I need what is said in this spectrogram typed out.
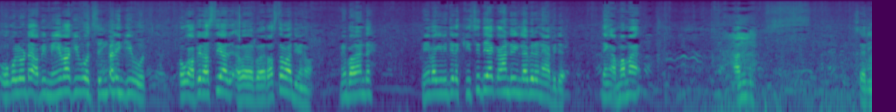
ඕගොල්ලෝට අපි මේවා කිව්වොත් සිංහලෙන් කිව්වොත් ඕක අපි රස්තවාදී වෙනවා. මේ බලන්න. මේ වගේ විදිහට කිසි දෙයක් ආණ්ඩුවෙන් ලැබෙලා නැහැ අපිට. දැන් මම අන්ද සරි.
